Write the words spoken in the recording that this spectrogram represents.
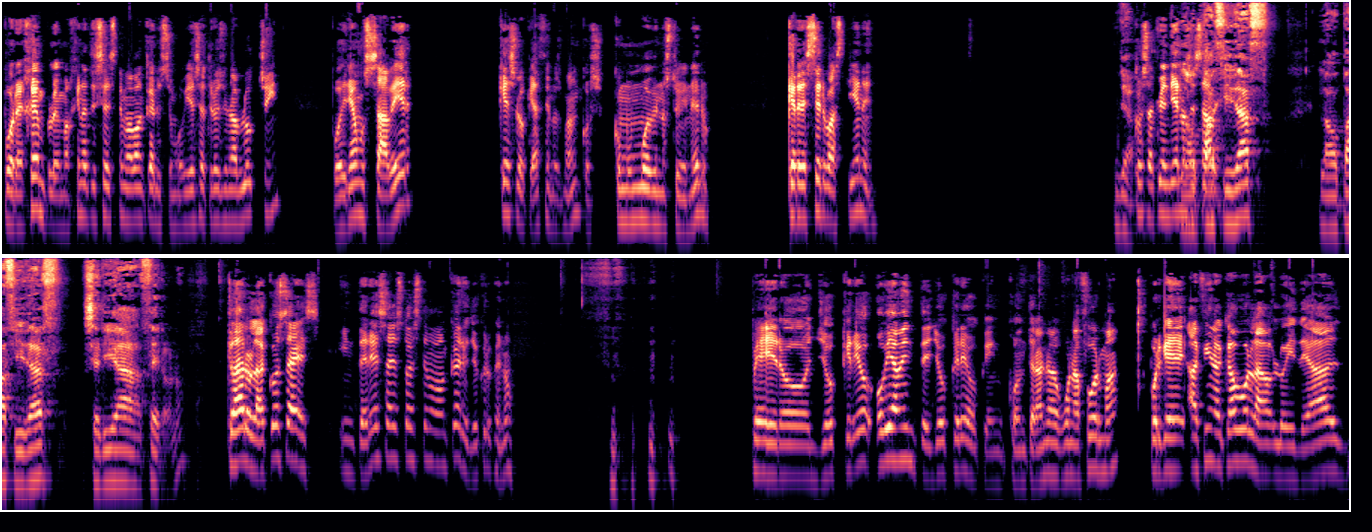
por ejemplo, imagínate si el sistema bancario se moviese a través de una blockchain, podríamos saber qué es lo que hacen los bancos, cómo mueven nuestro dinero, qué reservas tienen, Ya. cosa que hoy en día no la se sabe. opacidad, la opacidad sería cero, ¿no? Claro, la cosa es, ¿interesa esto al sistema bancario? Yo creo que no. Pero yo creo, obviamente yo creo que encontrarán alguna forma, porque al fin y al cabo la- lo ideal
